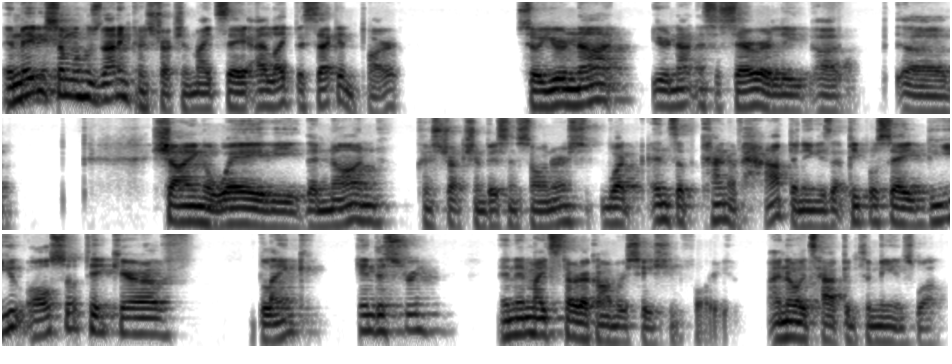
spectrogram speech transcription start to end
And maybe someone who's not in construction might say, I like the second part so you're not you're not necessarily uh, uh, shying away the the non construction business owners. What ends up kind of happening is that people say, "Do you also take care of blank industry?" And it might start a conversation for you. I know it's happened to me as well.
